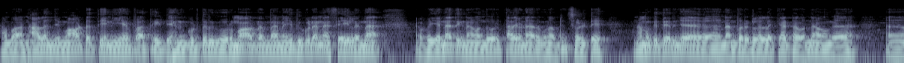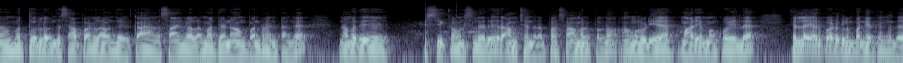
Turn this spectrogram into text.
ஆமாம் நாலஞ்சு மாவட்டத்தையும் நீயே பார்த்துக்கிட்டு எனக்கு கொடுத்துருக்கு ஒரு மாவட்டம் தானே இது கூட நான் செய்யலைன்னா அப்போ என்னத்துக்கு நான் வந்து ஒரு தலைவனாக இருக்கணும் அப்படின்னு சொல்லிட்டு நமக்கு தெரிஞ்ச நண்பர்கள் எல்லாம் கேட்ட உடனே அவங்க மத்தூரில் வந்து சாப்பாடெலாம் வந்து கா சாயங்காலம் மத்தியானம் அவங்க பண்ணுறேன்ட்டாங்க நமது எஸ்சி கவுன்சிலரு ராமச்சந்திரப்பா சாமல்பள்ளம் அவங்களுடைய மாரியம்மன் கோயிலில் எல்லா ஏற்பாடுகளும் பண்ணியிருக்காங்க. இந்த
